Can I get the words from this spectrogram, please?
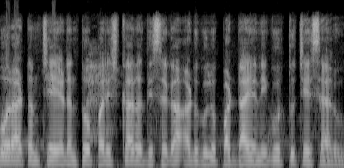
పోరాటం చేయడంతో పరిష్కార దిశగా అడుగులు పడ్డాయని గుర్తు చేశారు.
